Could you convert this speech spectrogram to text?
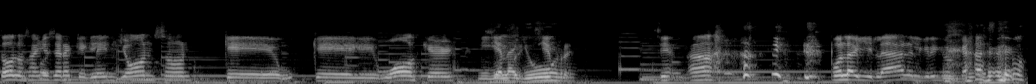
todos los años era que Glenn Johnson, que, que Walker, Miguel siempre, Ayun. siempre. Sí, ah, Paul Aguilar, el gringo Castro.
